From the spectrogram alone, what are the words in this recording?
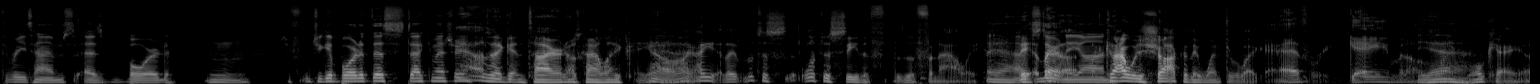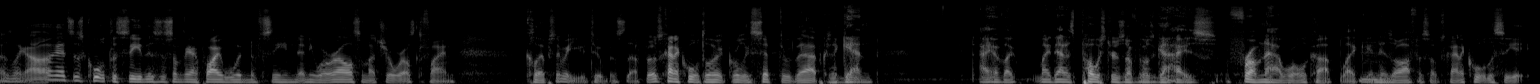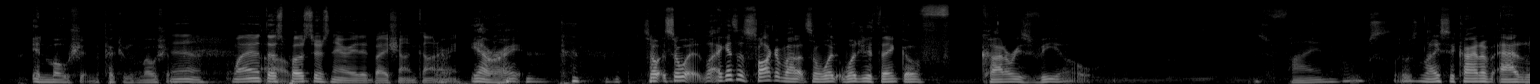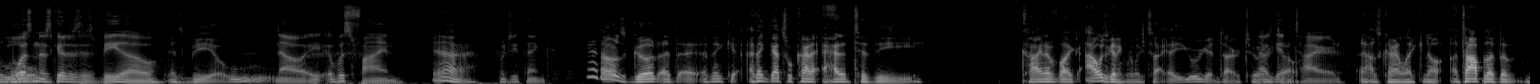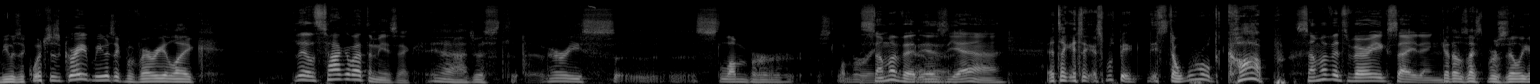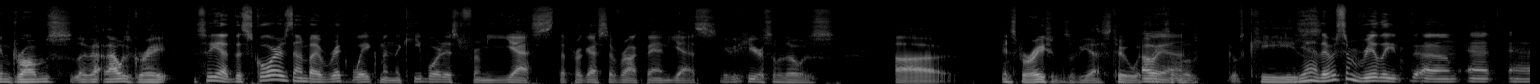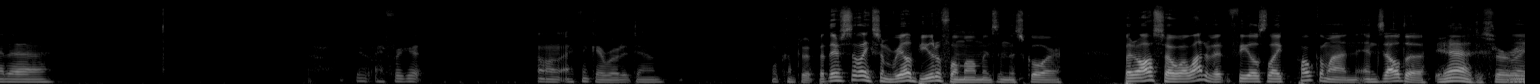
three times as bored. Mm. Did you, did you get bored at this documentary? Yeah, I was like getting tired. I was kind of like, you know, Yeah. I, I like, let's just let's just see the the finale. Yeah, They- I'm starting like, to uh, yawn. 'cause I was shocked that they went through like every game, and I was Yeah. like, okay. I was like, oh, okay, this is cool to see. This is something I probably wouldn't have seen anywhere else. I'm not sure where else to find clips. Maybe YouTube and stuff. But it was kind of cool to like really sit through that because again. I have like my dad has posters of those guys from that World Cup, like in Mm. his office. So it's kind of cool to see it in motion, the pictures in motion. Yeah. Why aren't those Um, posters narrated by Sean Connery? Yeah, right. so, so I guess let's talk about it. So, what what do you think of Connery's VO? It's fine. Oops, it was nice. It kind of added a It little. It wasn't as good as his bo. It's VO. Ooh. No, it, it was fine. Yeah, What'd you think? yeah. I thought it was good. I, th- I think I think that's what kind of added to the kind of like I was getting really tired. You were getting tired too. I was could getting tell. tired. And I was kind of like you know on top of like the music, which is great music, but very like Let's talk about the music. yeah, just very s- slumber slumbering. Some of it is, uh, yeah. It's like it's like, it's supposed to be. It's the World Cup. Some of it's very exciting. Get those nice Brazilian drums. Like, that, that was great. So yeah, the score is done by Rick Wakeman, the keyboardist from Yes, the progressive rock band Yes. You could hear some of those uh, inspirations of Yes too, with Oh, like some of those those keys. Yeah, there was some really um at at uh there, I forget. Oh, I think I wrote it down. We'll come to it. But there's like some real beautiful moments in the score. But also a lot of it feels like Pokemon and Zelda. yeah.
